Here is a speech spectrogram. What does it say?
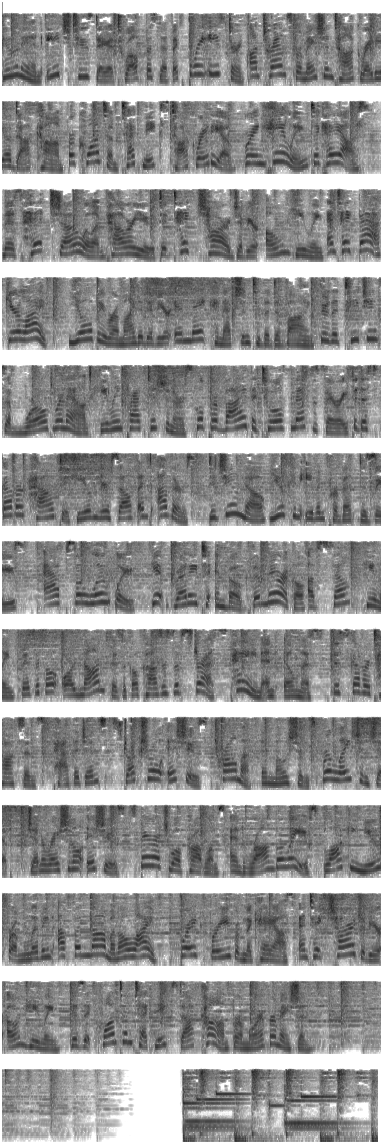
Tune in each Tuesday at 12 Pacific, 3 Eastern on TransformationTalkRadio.com for Quantum Techniques Talk Radio. Bring healing to chaos. This hit show will empower you to take charge of your own healing and take back your life. You'll be reminded of your innate connection to the divine through the teachings of world-renowned healing practitioners who'll provide the tools necessary to discover how to heal yourself and others. Did you know you can even prevent disease? Absolutely. Get ready to invoke the miracle of self-healing physical or non-physical causes of stress, pain, and illness. Discover toxins, pathogens, structural issues, trauma, emotions, relationships, generational issues, spiritual problems, and wrong beliefs blocking you from living a phenomenal life. Break free from the chaos and take charge of your own healing. Visit quantumtechniques.com for more information.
